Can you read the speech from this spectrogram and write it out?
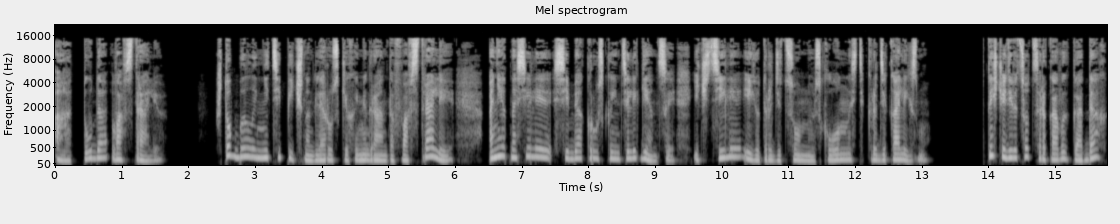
а оттуда в Австралию. Что было нетипично для русских эмигрантов в Австралии, они относили себя к русской интеллигенции и чтили ее традиционную склонность к радикализму. В 1940-х годах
